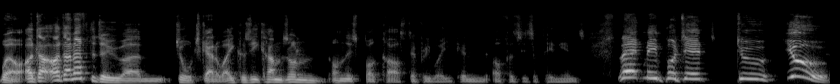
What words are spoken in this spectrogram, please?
well, I don't, I don't have to do um, George Galloway because he comes on on this podcast every week and offers his opinions. Let me put it to you,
